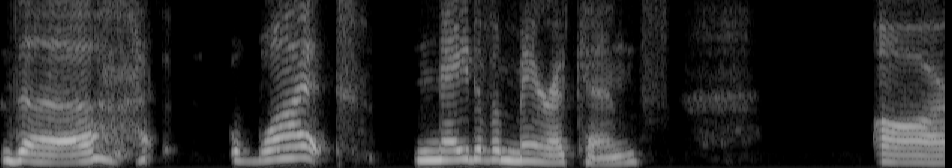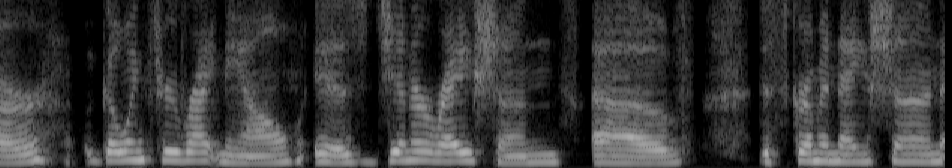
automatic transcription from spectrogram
the what Native Americans are going through right now is generations of discrimination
